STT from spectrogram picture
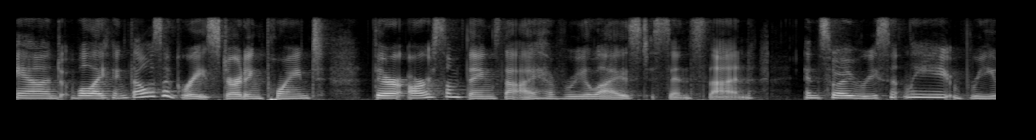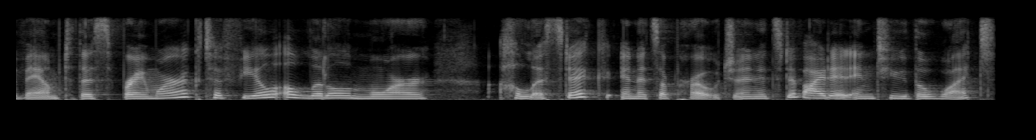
And while I think that was a great starting point, there are some things that I have realized since then. And so I recently revamped this framework to feel a little more holistic in its approach and it's divided into the what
